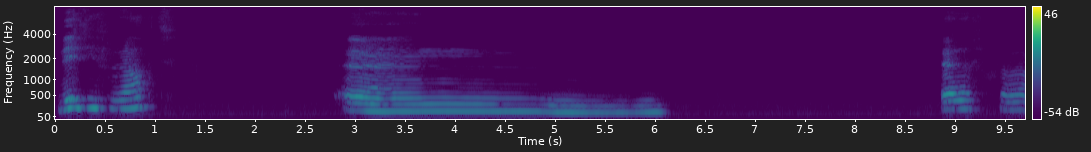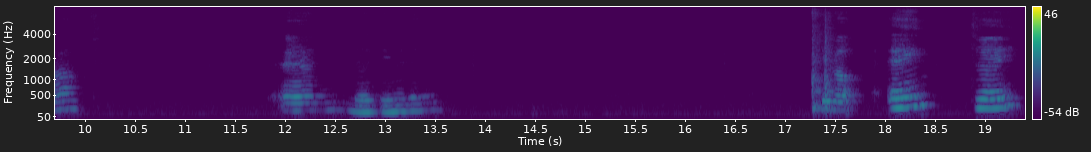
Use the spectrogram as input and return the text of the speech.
19 geraakt. En 11 geraakt. En 13 is het. Ik heb wel 1, 2,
